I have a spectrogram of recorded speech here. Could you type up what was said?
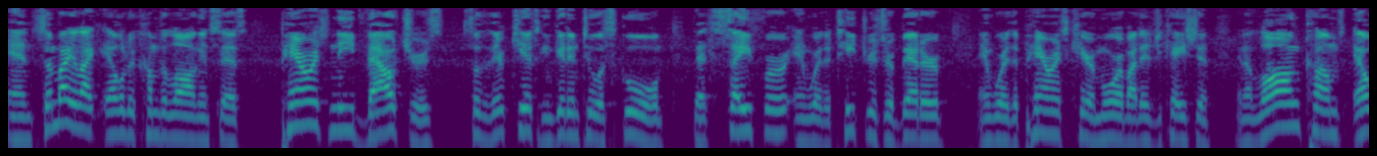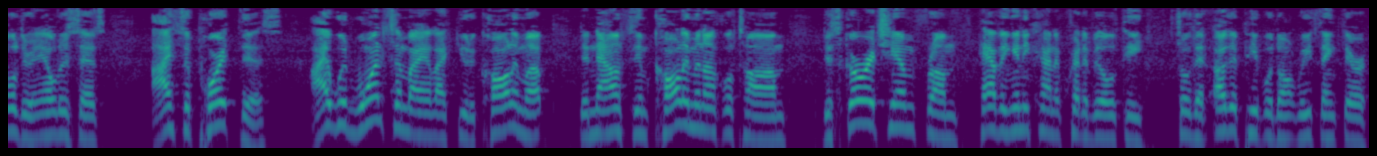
And somebody like Elder comes along and says, parents need vouchers so that their kids can get into a school that's safer and where the teachers are better and where the parents care more about education. And along comes Elder, and Elder says, I support this. I would want somebody like you to call him up, denounce him, call him an Uncle Tom, discourage him from having any kind of credibility so that other people don't rethink their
